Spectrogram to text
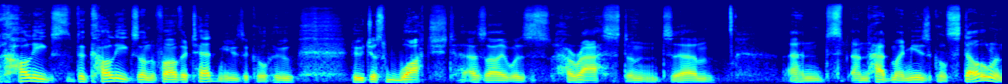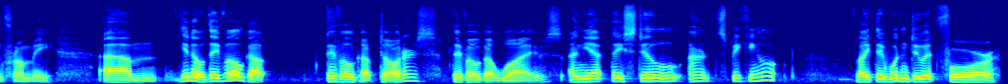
colleagues the colleagues on the father ted musical who who just watched as I was harassed and um, and and had my musical stolen from me. Um, you know, they've all got they've all got daughters, they've all got wives, and yet they still aren't speaking up. Like they wouldn't do it for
